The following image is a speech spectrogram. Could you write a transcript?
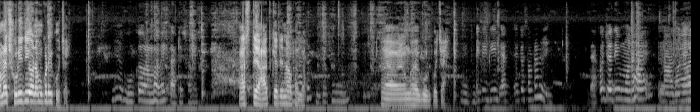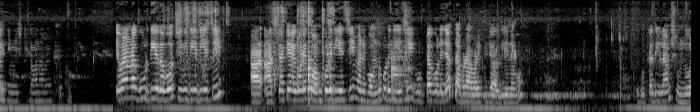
আমরা ছুরি দিয়ে ওরম করেই কুচাই। হ্যাঁ, গুড়কে ওরম ভাবেই কাটে সবাই আস্তে হাত কেটে না ফেলো হ্যাঁ ওরম ভাবে গুড় কোচায় এটা সবটা দিবি? দেখো যদি মনে হয় না দিলে কি মিষ্টি কেমন হবে এবার আমরা গুড় দিয়ে দেবো চিনি দিয়ে দিয়েছি। আর আঁচটাকে একবারে কম করে দিয়েছি মানে বন্ধ করে দিয়েছি গুড়টা গলে যাক তারপরে আবার একটু জাল দিয়ে নেব। গুড়টা দিলাম সুন্দর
